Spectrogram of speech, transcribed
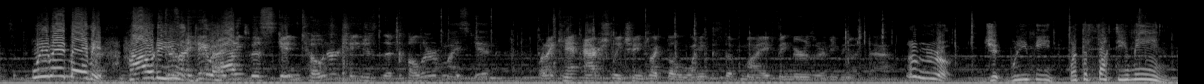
That's up to What do you mean, baby? How do you I, do think, you I have think to? the skin toner changes the color of my skin, but I can't actually change like the length of my fingers or anything like that. No, no, no. J- what do you mean? What the fuck do you mean?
